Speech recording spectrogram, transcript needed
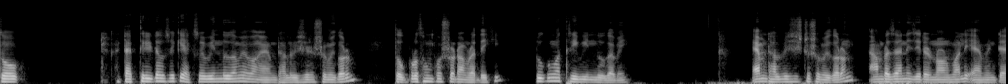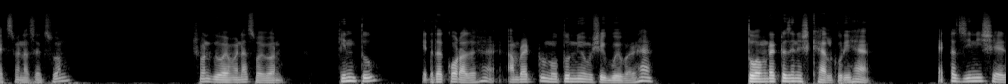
তো টাইপ থ্রিটা হচ্ছে কি একশো বিন্দুগামী এবং এম ঢাল বিশিষ্ট সমীকরণ। তো প্রথম প্রশ্নটা আমরা দেখি। টু কমা থ্রি বিন্দুগামী। এম ঢাল বিশিষ্ট সমীকরণ। আমরা জানি যেটা normally M into X minus X one সমান কি ওয়াই মাইনাস ওয়াই ওয়ান কিন্তু এটাতে করা যায় হ্যাঁ? আমরা একটু নতুন নিয়মে শিখব এবার হ্যাঁ? তো আমরা একটা জিনিস খেয়াল করি হ্যাঁ? একটা জিনিসের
